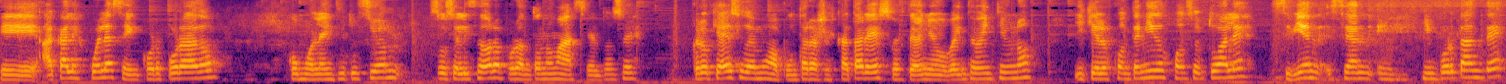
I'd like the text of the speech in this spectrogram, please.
Eh, acá la escuela se ha incorporado como la institución socializadora por antonomasia. Entonces, creo que a eso debemos apuntar a rescatar eso este año 2021 y que los contenidos conceptuales, si bien sean eh, importantes,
